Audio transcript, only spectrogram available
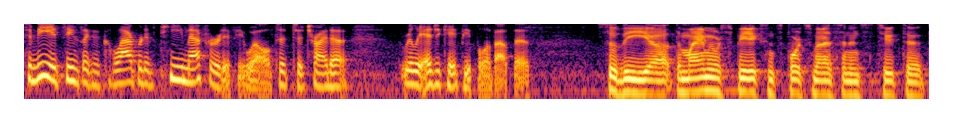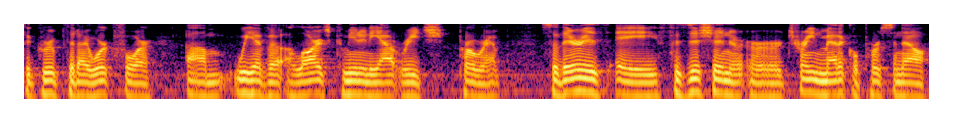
to me, it seems like a collaborative team effort, if you will, to, to try to really educate people about this. So the uh, the Miami Orthopedics and Sports Medicine Institute, the, the group that I work for, um, we have a, a large community outreach program. So there is a physician or, or trained medical personnel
